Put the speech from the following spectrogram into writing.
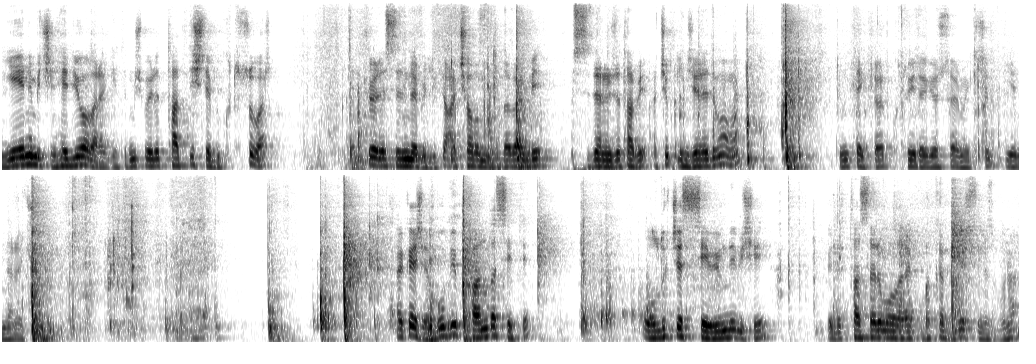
yeğenim için hediye olarak getirmiş. Böyle tatlış da bir kutusu var. Şöyle sizinle birlikte açalım burada. Ben bir sizden önce tabii açıp inceledim ama şimdi tekrar kutuyu da göstermek için yeniden açıyorum. Arkadaşlar bu bir panda seti. Oldukça sevimli bir şey. Böyle tasarım olarak bakabilirsiniz buna.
